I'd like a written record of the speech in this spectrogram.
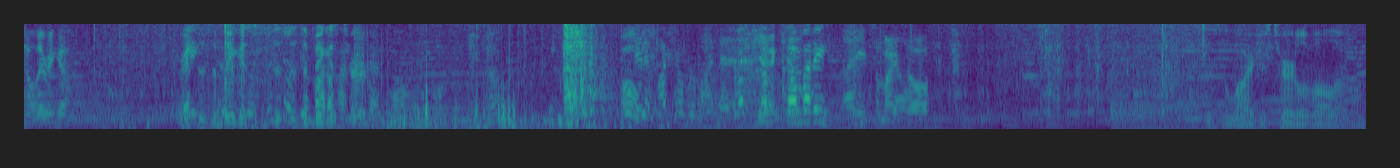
Oh, there we go. This is the biggest. This is the biggest turtle. Oh, Yeah, Somebody, I need somebody tall. This is the largest turtle of all of them.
